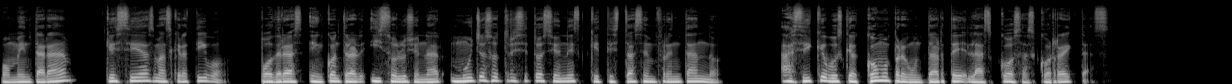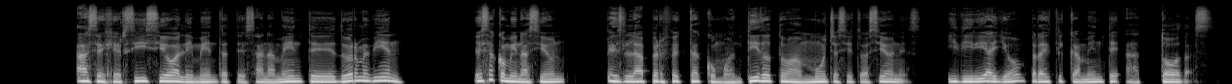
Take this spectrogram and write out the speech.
Fomentará que seas más creativo, podrás encontrar y solucionar muchas otras situaciones que te estás enfrentando. Así que busca cómo preguntarte las cosas correctas. Haz ejercicio, aliméntate sanamente, duerme bien. Esa combinación es la perfecta como antídoto a muchas situaciones, y diría yo prácticamente a todas.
